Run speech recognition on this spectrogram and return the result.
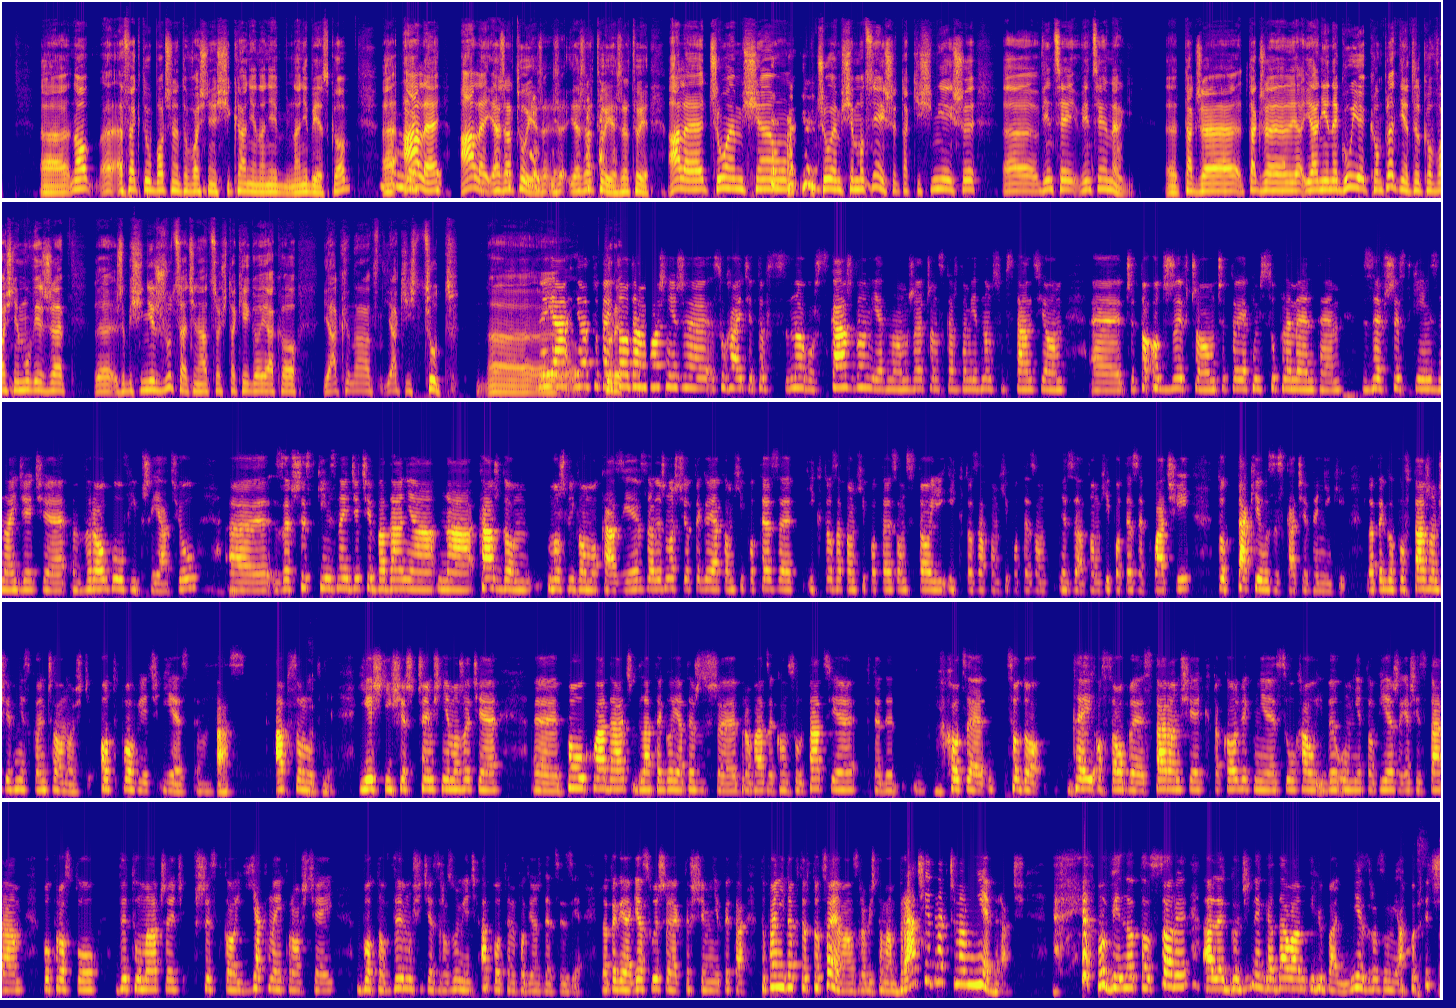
E, No, e, efekty uboczne to właśnie sikanie na, nieb na niebiesko, e, Nie. ale, ale, ja żartuję, ja żartuję, żartuję, ale czułem się, czułem się mocniejszy, taki silniejszy, więcej, więcej energii. Także, także ja, nie neguję kompletnie, tylko właśnie mówię, że żeby się nie rzucać na coś takiego jako jak na jakiś cud. E, No ja, ja tutaj który- dodam właśnie, że słuchajcie, to znowu z każdą jedną rzeczą, z każdą jedną substancją, e, czy to odżywczą, czy to jakimś suplementem, ze wszystkim znajdziecie wrogów i przyjaciół. E, Ze wszystkim znajdziecie badania na każdą możliwą okazję, w zależności od tego, jaką hipotezę i kto za tą hipotezą stoi i kto za tą hipotezą, za tą hipotezę płaci, to takie uzyskacie wyniki. Dlatego powtarzam się w nieskończoność. Odpowiedź jest w Was. Absolutnie. Jeśli się z czymś nie możecie e, poukładać, dlatego ja też prowadzę konsultacje, wtedy wchodzę co do tej osoby, staram się, ktokolwiek mnie słuchał i był u mnie, to wie, że ja się staram po prostu wytłumaczyć wszystko jak najprościej, bo to wy musicie zrozumieć, a potem podjąć decyzję. Dlatego jak ja słyszę, jak ktoś się mnie pyta, to pani doktor, to co ja mam zrobić? To mam brać jednak, czy mam nie brać? Ja mówię, no to sorry, ale godzinę gadałam i chyba nie zrozumiałeś.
